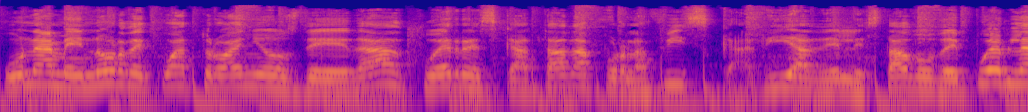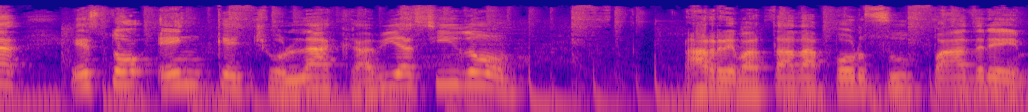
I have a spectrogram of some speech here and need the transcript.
Una menor de cuatro años de edad fue rescatada por la Fiscalía del Estado de Puebla, esto en Quecholac, había sido arrebatada por su padre.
